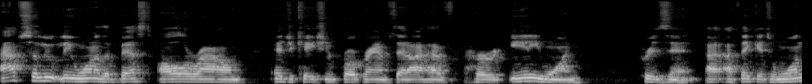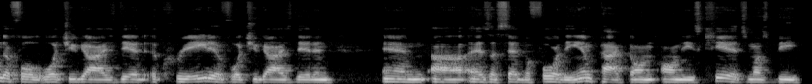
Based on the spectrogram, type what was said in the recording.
absolutely one of the best all around education programs that I have heard anyone present. I, I, think it's wonderful what you guys did, creative what you guys did, and and uh, as I said before, the impact on on these kids must be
